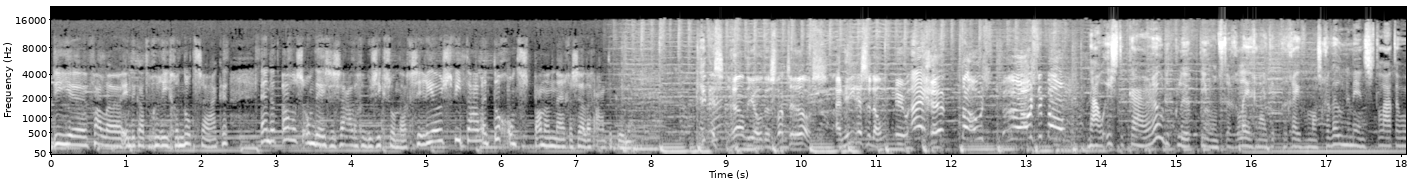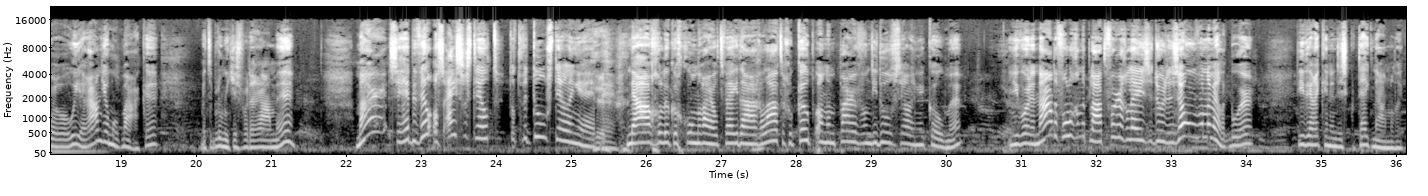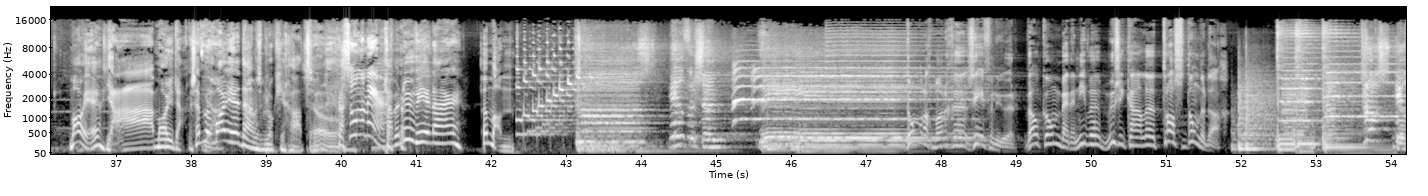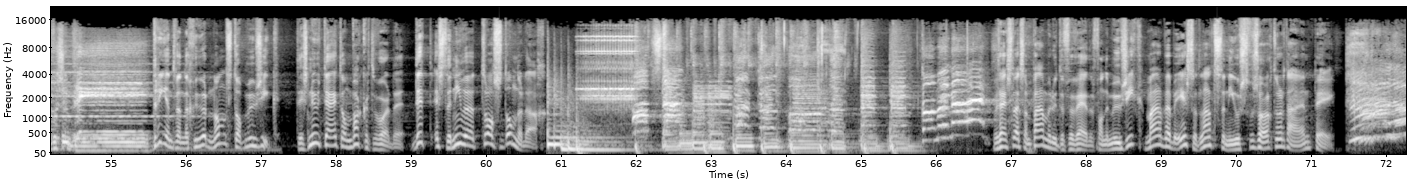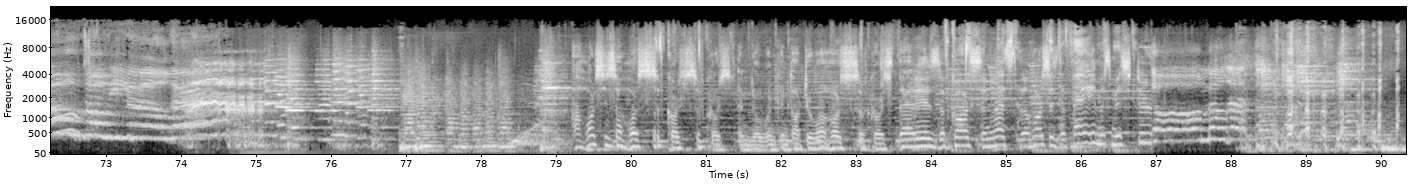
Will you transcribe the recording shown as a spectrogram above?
Die eh, vallen in de categorie genotzaken. En dat alles om deze zalige muziekzondag serieus, vitaal en toch ontspannen en gezellig aan te kunnen. Dit is Radio de Zwarte Roos. En hier is ze dan, uw eigen Toos Roosterboom. Nou is de KRO de club die ons de gelegenheid heeft gegeven om als gewone mensen te laten horen hoe je radio moet maken. Met de bloemetjes voor de ramen, hè? Maar ze hebben wel als eis gesteld dat we doelstellingen hebben. Nou, gelukkig konden wij al twee dagen later goedkoop aan een paar van die doelstellingen komen. En die worden na de volgende plaat voorgelezen door de zoon van de melkboer. Die werkt in een discotheek namelijk. Mooi, hè? Ja, mooie dames. Hebben we een mooi eh, damesblokje gehad. Zo. Zonder meer. Gaan we nu weer naar een man. Hilversum Donderdagmorgen 7 uur. Welkom bij de nieuwe muzikale Tros Donderdag. Tros Hilversum 3. 23 uur non-stop muziek. Het is nu tijd om wakker te worden. Dit is de nieuwe Tros Donderdag. Opstaan, wakker worden. We zijn slechts een paar minuten verwijderd van de muziek, maar we hebben eerst het laatste nieuws verzorgd door het ANP. Hallo, Tommy Mulder. A horse is a horse, of course, of course, and no one can talk to a horse, of course. That is, of course, unless the horse is the famous Mr. Tom Mulder.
